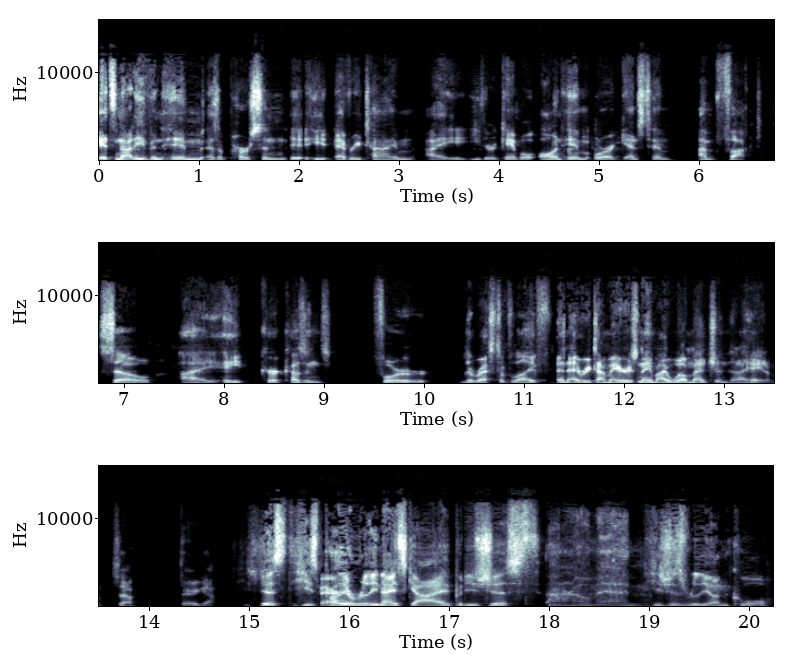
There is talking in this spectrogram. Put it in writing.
It's not even him as a person. It, he every time I either gamble on him or against him, I'm fucked. So I hate Kirk Cousins for the rest of life, and every time I hear his name, I will mention that I hate him. So there you go. He's just he's Fair. probably a really nice guy, but he's just I don't know, man. He's just really uncool.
